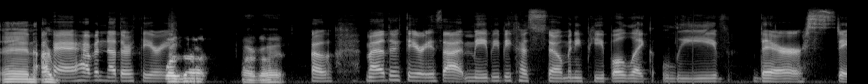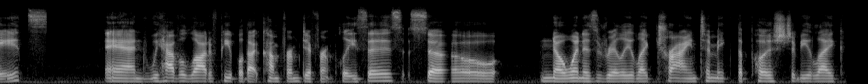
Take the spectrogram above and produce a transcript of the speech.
and I Okay, I have another theory. Was that? Oh, go ahead. Oh, my other theory is that maybe because so many people like leave their states and we have a lot of people that come from different places, so no one is really like trying to make the push to be like,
